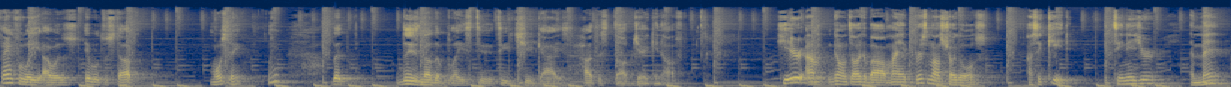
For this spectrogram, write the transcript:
Thankfully, I was able to stop, mostly, but this is not the place to teach you guys how to stop jerking off. Here, I'm gonna talk about my personal struggles as a kid, a teenager, a man,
